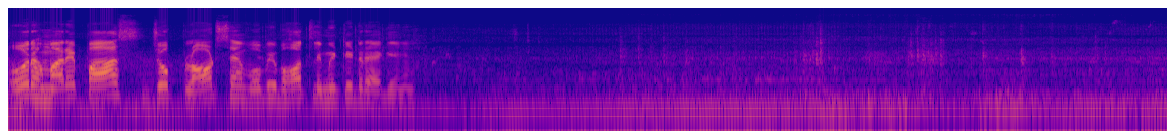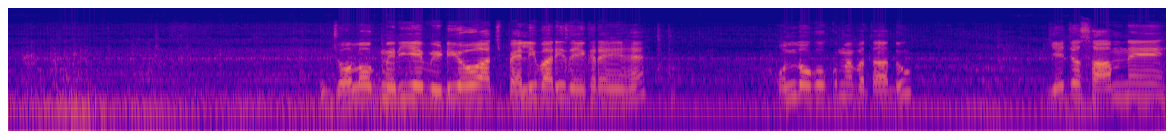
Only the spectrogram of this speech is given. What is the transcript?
और हमारे पास जो प्लॉट्स हैं, वो भी बहुत लिमिटेड रह गए हैं। जो लोग मेरी ये वीडियो आज पहली बार देख रहे हैं, उन लोगों को मैं बता दूँ, ये जो सामने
